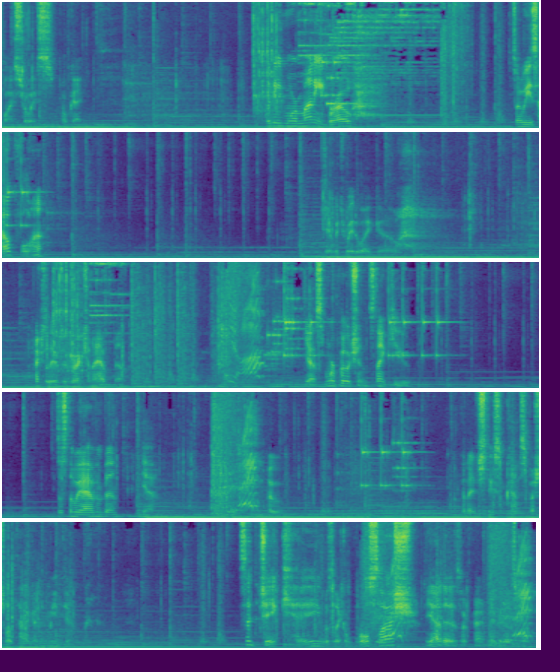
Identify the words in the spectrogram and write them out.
Wise choice. Okay. We need more money, bro. So he's helpful, huh? Okay, which way do I go? Actually, there's a direction I haven't been. Yes, more potions. Thank you. Is this the way I haven't been? Yeah. Oh. Could I just do some kind of special attack? I didn't mean to. It said JK was like a roll slash? Yeah, it is. Okay, maybe that's what.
